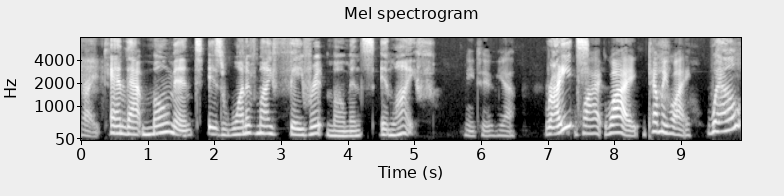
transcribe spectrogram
Right. And that moment is one of my favorite moments in life, Me too. Yeah. right? Why? Why? Tell me why. Well,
